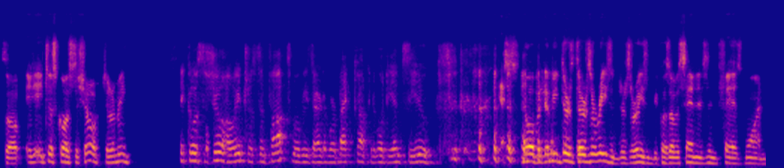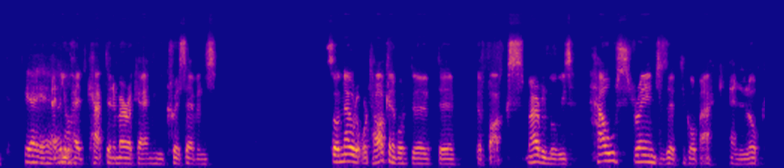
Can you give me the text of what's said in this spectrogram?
so it, it just goes to show. Do you know what I mean? It goes to show how interesting Fox movies are that we're back talking about the MCU. Yes. no, but I mean, there's there's a reason. There's a reason because I was saying it's in Phase One. yeah, yeah. And you had Captain America and you Chris Evans. So now that we're talking about the, the the Fox Marvel movies, how strange is it to go back and look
